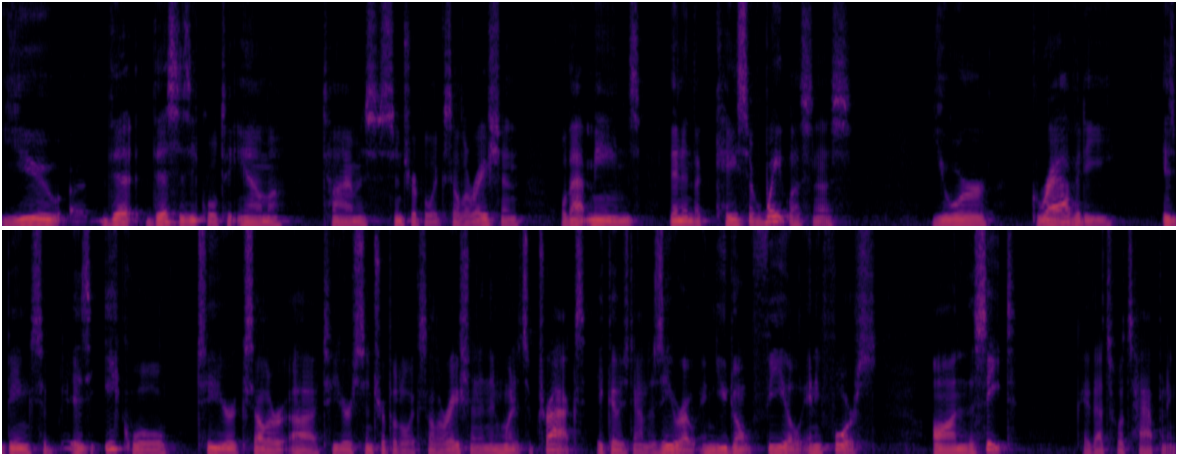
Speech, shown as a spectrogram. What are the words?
you th this is equal to m times centripetal acceleration. Well, that means that in the case of weightlessness, your gravity is being is equal to your acceler uh, to your centripetal acceleration, and then when it subtracts, it goes down to zero, and you don't feel any force on the seat. Okay, that's what's happening.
